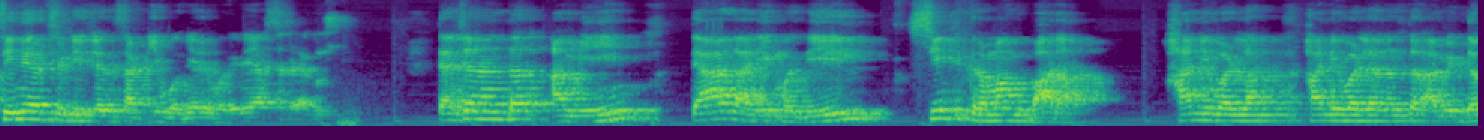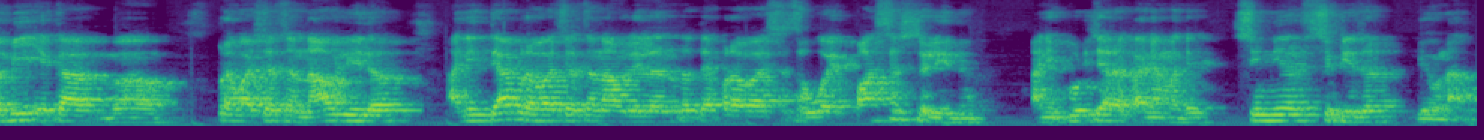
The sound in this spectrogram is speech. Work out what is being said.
सिनियर सिटीजनसाठी वगैरे वगैरे या सगळ्या गोष्टी. त्याच्यानंतर आम्ही त्या गाडीमधील सीट क्रमांक बारा हा निवडला. हा निवडल्यानंतर आम्ही डबी एका प्रवाशाचं नाव लिहिलं आणि त्या प्रवाशाचं नाव लिहिल्यानंतर त्या प्रवाशाचं वय पासष्ट लिहिलं आणि पुढच्या रकान्यामध्ये सिनियर सिटीजन लिहून आला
